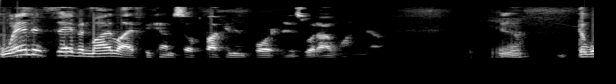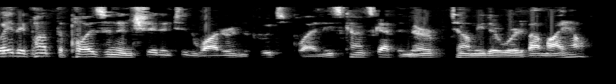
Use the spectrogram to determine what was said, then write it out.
When did saving my life become so fucking important is what I want to know. You know? The way they pump the poison and shit into the water and the food supply, and these cunts got the nerve to tell me they're worried about my health.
